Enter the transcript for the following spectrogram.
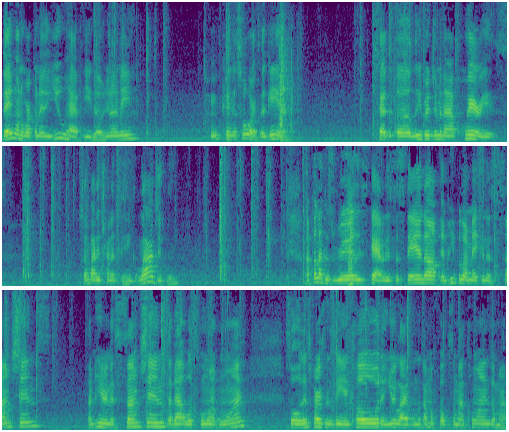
they want to work on it and you have ego you know what i mean hmm, king of swords again uh, libra gemini aquarius somebody trying to think logically I feel like it's really scattered. It's a standoff, and people are making assumptions. I'm hearing assumptions about what's going on. So this person's being cold, and you're like, look, I'm gonna focus on my coins, or my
